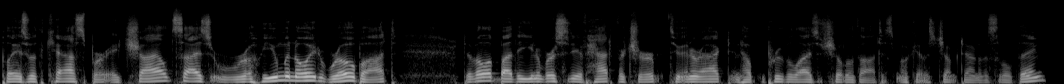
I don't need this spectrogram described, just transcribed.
plays with Kaspar, a child-sized ro- humanoid robot developed by the University of Hertfordshire to interact and help improve the lives of children with autism. Okay, let's jump down to this little thing.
